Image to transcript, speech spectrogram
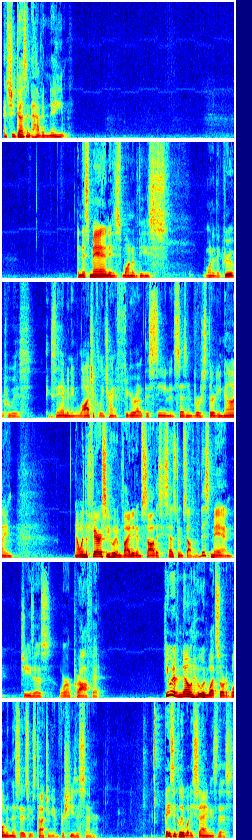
and she doesn't have a name. And this man is one of these, one of the group who is examining logically, trying to figure out this scene. It says in verse 39 Now, when the Pharisee who had invited him saw this, he says to himself, If this man, Jesus, were a prophet, he would have known who and what sort of woman this is who's touching him, for she's a sinner. Basically, what he's saying is this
